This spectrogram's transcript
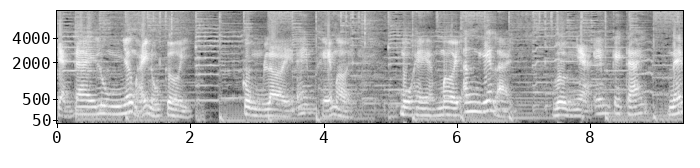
Chàng trai luôn nhớ mãi nụ cười, cùng lời em khẽ mời. Mùa hè mời anh ghé lại, vườn nhà em cây trái, nếp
